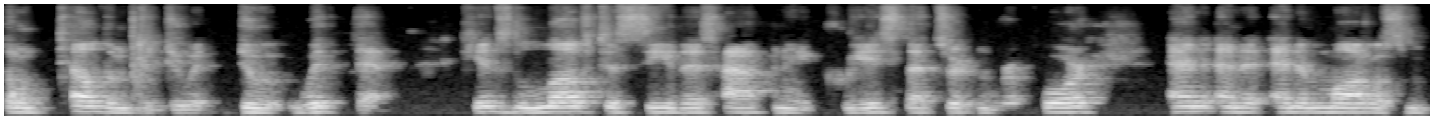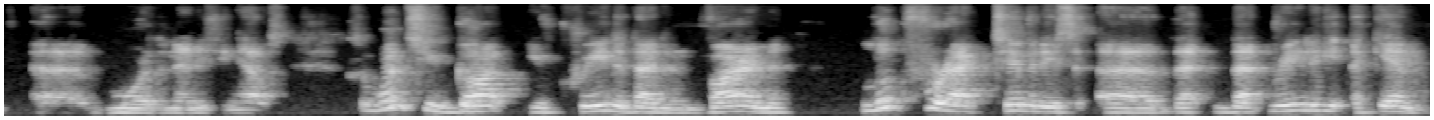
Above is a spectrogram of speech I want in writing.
Don't tell them to do it, do it with them. Kids love to see this happening. It creates that certain rapport and, and, it, and it models uh, more than anything else. So once you've got, you've created that environment, look for activities uh, that, that really, again,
